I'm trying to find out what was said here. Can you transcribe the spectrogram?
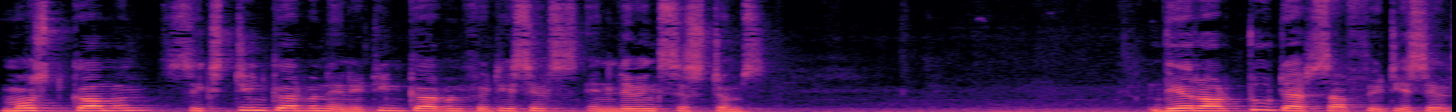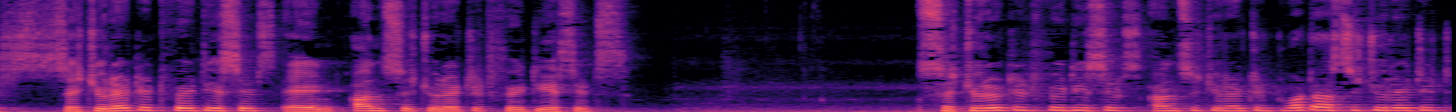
Most common 16 carbon and 18 carbon fatty acids in living systems. There are two types of fatty acids, saturated fatty acids and unsaturated fatty acids. Saturated fatty acids, unsaturated, what are saturated?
